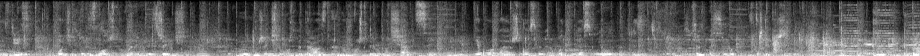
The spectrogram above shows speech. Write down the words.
Присутствующих здесь очень повезло, что мы родились женщинами. М, Женщина может быть разная, она может перевоплощаться, и я полагаю, что своими работами я сумела это отразить. Всем спасибо, за что. Да,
